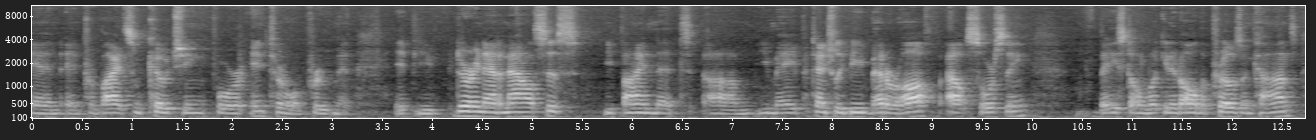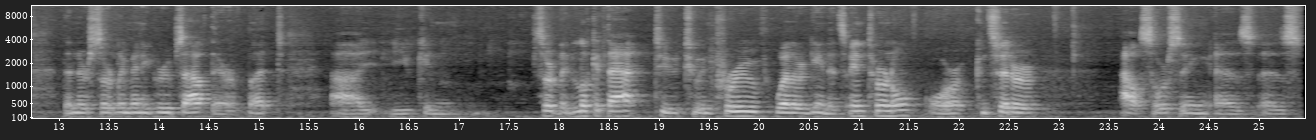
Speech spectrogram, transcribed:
and, and provide some coaching for internal improvement. If you, during that analysis, you find that um, you may potentially be better off outsourcing based on looking at all the pros and cons, then there's certainly many groups out there. But uh, you can certainly look at that to, to improve whether, again, it's internal or consider outsourcing as, as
